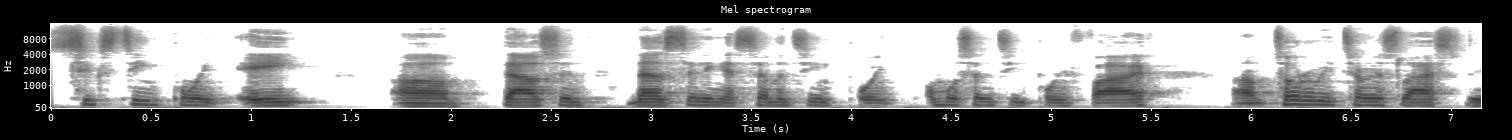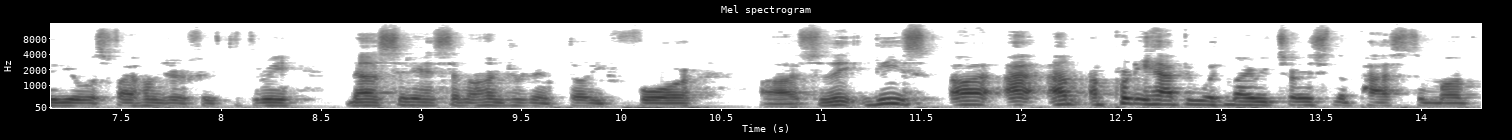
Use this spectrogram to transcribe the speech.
16.8 um, thousand. Now sitting at 17 point, almost 17.5. Um, total returns last video was 553. Now sitting at 734. Uh, so these, uh, I, I'm, I'm pretty happy with my returns in the past two months.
